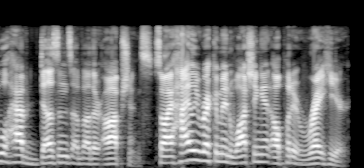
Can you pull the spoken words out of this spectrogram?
you will have dozens of other options. So I highly recommend watching it. I'll put it right here.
